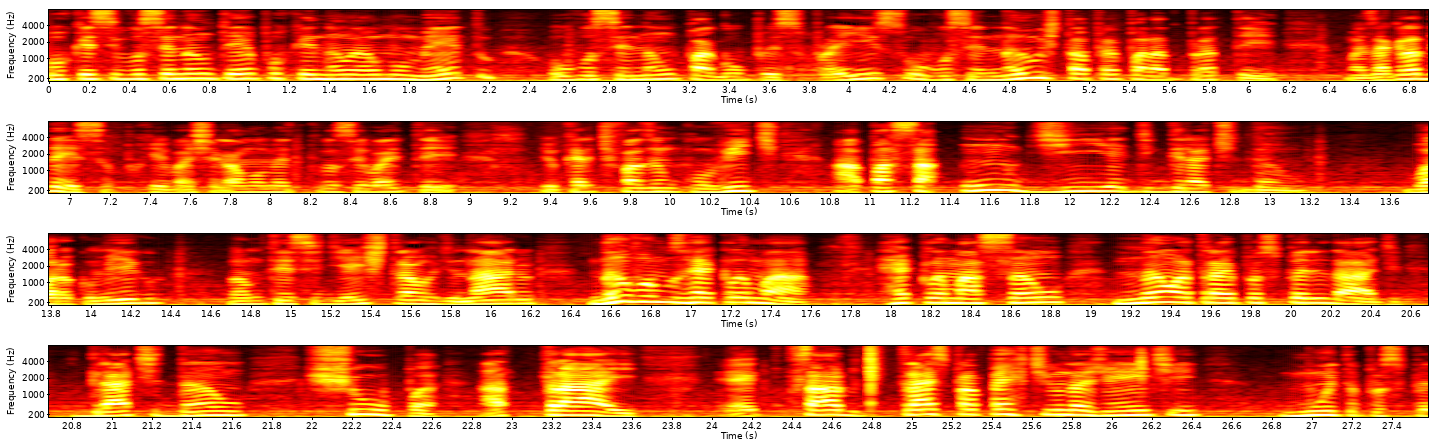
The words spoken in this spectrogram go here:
porque se você não tem, é porque não é o momento, ou você não pagou o preço para isso, ou você não está preparado para ter. Mas agradeça, porque vai chegar o momento que você vai ter. Eu quero te fazer um convite a passar um dia de gratidão. Bora comigo? Vamos ter esse dia extraordinário. Não vamos reclamar. Reclamação não atrai prosperidade. Gratidão chupa, atrai, é, sabe, traz para pertinho da gente muita prosperidade.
